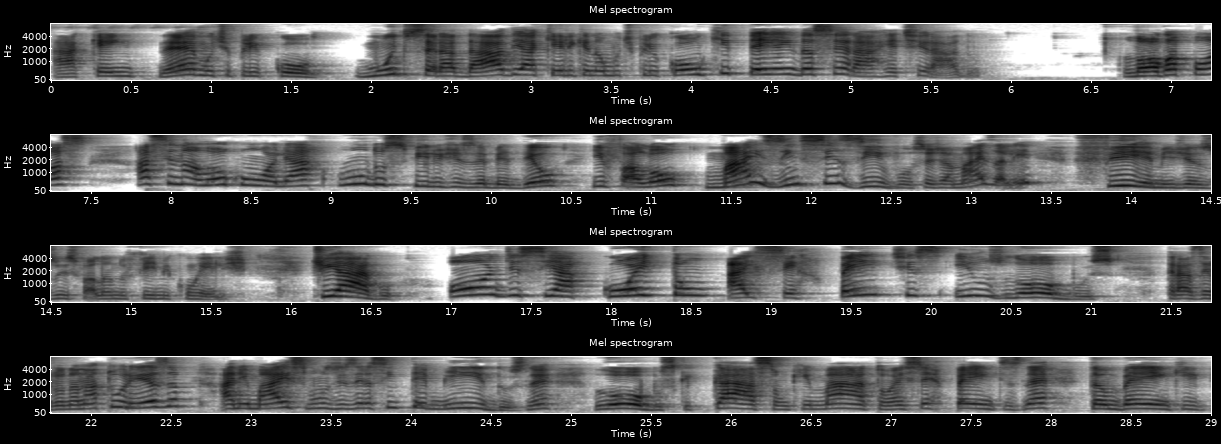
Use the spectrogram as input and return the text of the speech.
A quem né, multiplicou, muito será dado, e aquele que não multiplicou, o que tem ainda será retirado. Logo após, assinalou com o um olhar um dos filhos de Zebedeu e falou mais incisivo, ou seja, mais ali firme, Jesus falando firme com eles. Tiago, onde se acoitam as serpentes e os lobos? Trazendo da natureza animais, vamos dizer assim, temidos, né? Lobos que caçam, que matam, as serpentes, né? Também que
